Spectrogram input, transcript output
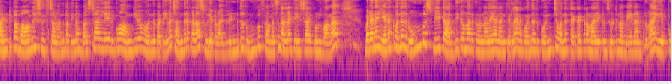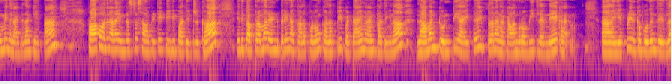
கண்டிப்பாக பாம்பே ஸ்வீட் ஸ்டால் வந்து பார்த்திங்கன்னா பஸ் ஸ்டாண்ட்லேயே இருக்கும். அங்கேயும் வந்து பார்த்திங்கன்னா சந்திரகலா சூரியகலா இது ரெண்டு தான் ரொம்ப ஃபேமஸ் நல்லா டேஸ்ட்டாக இருக்கும்பாங்க. பட் ஆனால் எனக்கு வந்து அது ரொம்ப ஸ்வீட் அதிகமாக இருக்கிறனாலயா என்னன்னு தெரியல. எனக்கு வந்து அது கொஞ்சம் வந்து திகட்டுற மாதிரி இருக்குன்னு சொல்லிட்டு நான் வேணான்றுவேன். எப்போவுமே இந்த லட்டு தான் கேட்பேன். பாப்பா வந்து நல்லா இன்ட்ரெஸ்ட்டாக சாப்பிட்டுட்டே டிவி பார்த்துட்டு இருக்கா. இதுக்கப்புறமா ரெண்டு பேரையும் நான் கலப்பணும் கலப்பி இப்போ டைம் என்னன்னு பார்த்தீங்கன்னா லெவன் டுவெண்ட்டி ஆயிட்டு இப்போ தான் நாங்கள் கிளம்புறோம் வீட்டிலேருந்தே க எப்படி இருக்க போகுதுன்னு தெரியல.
